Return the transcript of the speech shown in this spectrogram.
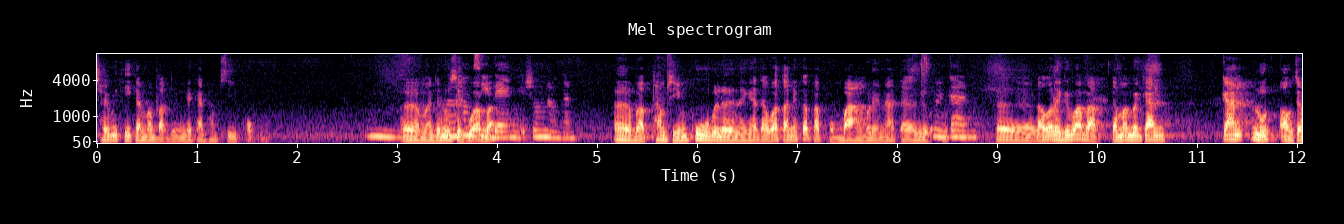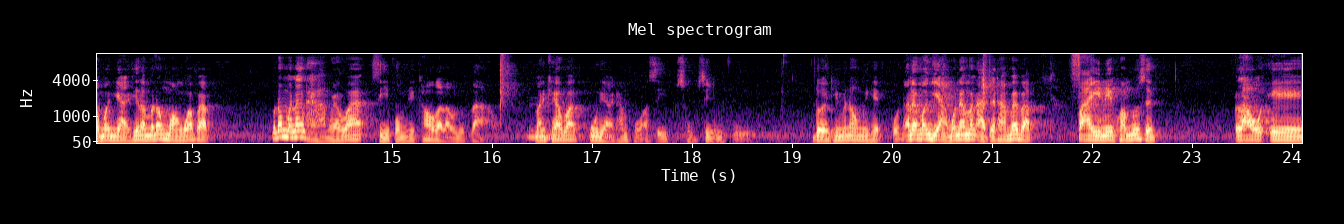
ใช้วิธีการบำบัดตัวเองด้วยการทำสีผมมเออ มันจะรู้สึกว่าทำแบสีบแดงอยู่ช่วงหนึ่งกัน เออแบบทำสีชมพูไปเลยอะไรเงี้ยแต่ว่าตอนนี้ก็แบบผมบางไปเลยนะ แต่ก็คือเหมือนกันเออเราก็เลยคิดว่าแบบแต่มันเป็นการการหลุดออกจากบางอย่างที่เราไม่ต้องมองว่าแบบไม่ต้องมานั่งถามกันว่าสีผมนี้เข้ากับเราหรือเปล่าอืมมันแค่ว่ากูอยากทำหัวสีสุสีชมพูโดยที่ไม่ต้องมีเหตุผลอะไรบางอย่างพวกนั้นมันอาจจะทำให้แบบไฟในความรู้สึกเราเอง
